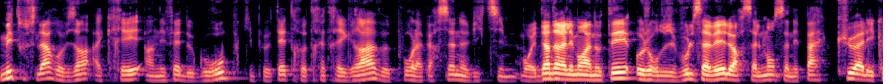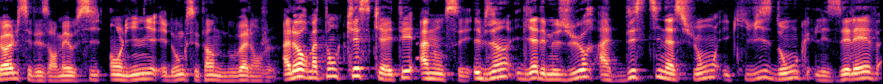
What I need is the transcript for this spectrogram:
mais tout cela revient à créer un effet de groupe qui peut être très très grave pour la personne victime. Bon, et dernier élément à noter, aujourd'hui, vous le savez, le harcèlement, ça n'est pas que à l'école, c'est désormais aussi en ligne, et donc c'est un nouvel enjeu. Alors maintenant, qu'est-ce qui a été annoncé? Eh bien, il y a des mesures à destination et qui visent donc les élèves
